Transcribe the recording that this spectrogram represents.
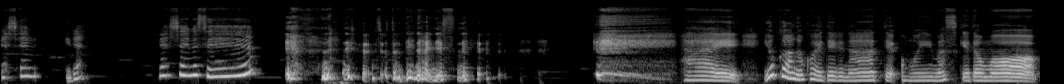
いらっしゃい、いら、いらっしゃいませちょっと出ないですね。はい。よくあの声出るなって思いますけども。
